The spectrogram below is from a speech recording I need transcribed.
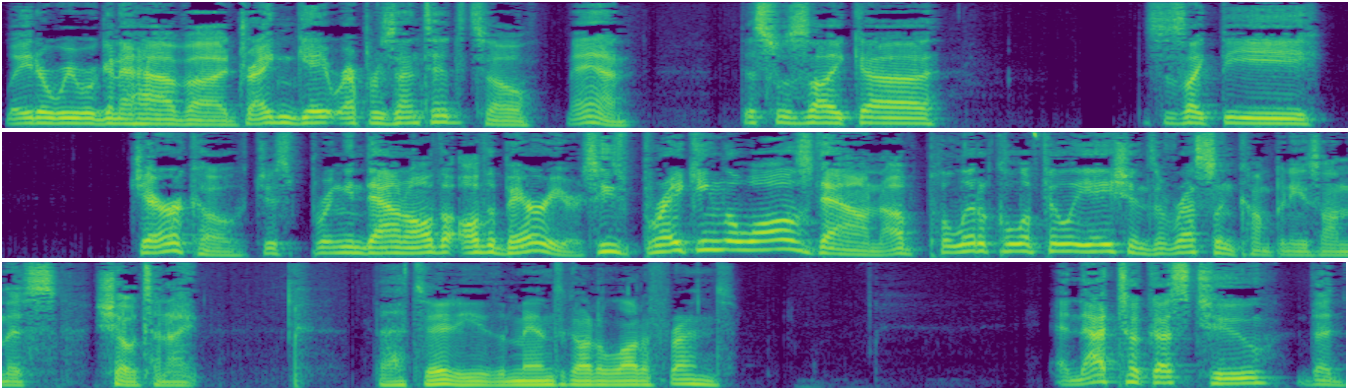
Later we were going to have uh, Dragon Gate represented. So man, this was like uh, this is like the Jericho just bringing down all the all the barriers. He's breaking the walls down of political affiliations of wrestling companies on this show tonight. That's it. He, the man's got a lot of friends. And that took us to the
